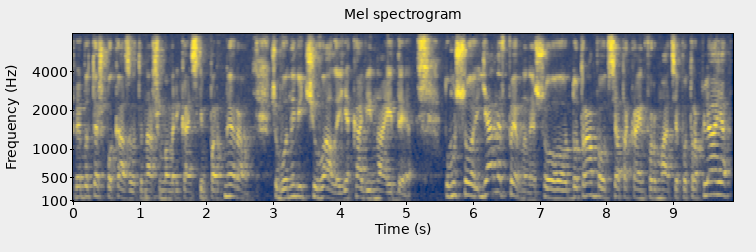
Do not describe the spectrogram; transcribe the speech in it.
треба теж показувати нашим американським партнерам, щоб вони відчували, яка війна йде. Тому що я не впевнений, що до Трампа вся така інформація потрапляє,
